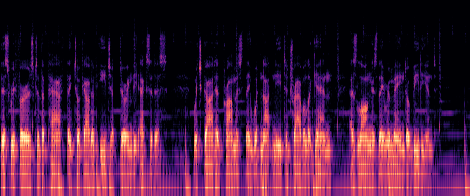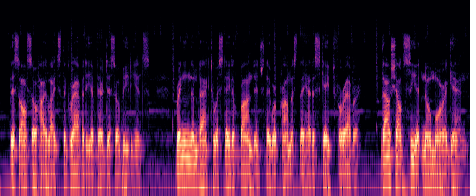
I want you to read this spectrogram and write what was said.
This refers to the path they took out of Egypt during the Exodus, which God had promised they would not need to travel again as long as they remained obedient. This also highlights the gravity of their disobedience, bringing them back to a state of bondage they were promised they had escaped forever. Thou shalt see it no more again.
